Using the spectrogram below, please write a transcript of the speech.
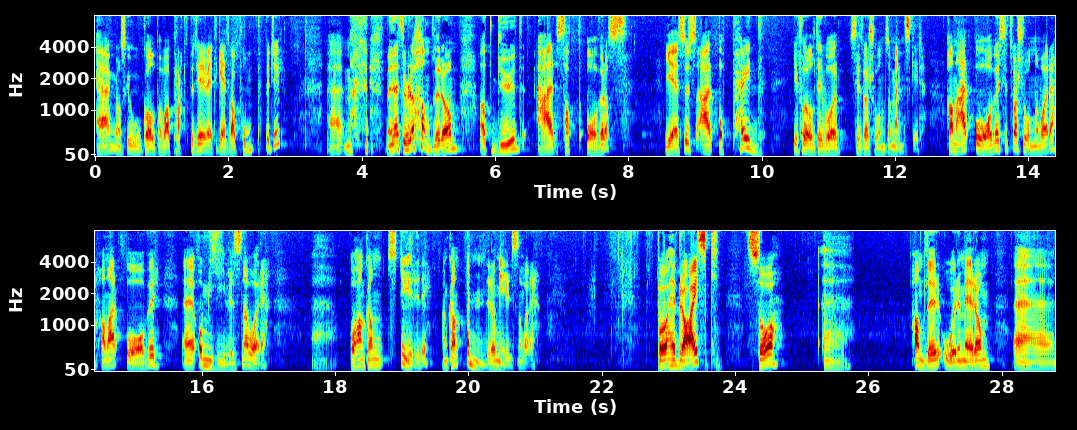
Jeg har ganske god koll på hva prakt betyr, jeg vet ikke helt hva pomp betyr. Eh, men jeg tror det handler om at Gud er satt over oss. Jesus er opphøyd i forhold til vår situasjon som mennesker. Han er over situasjonene våre, han er over eh, omgivelsene våre. Eh, og han kan styre dem, han kan endre omgivelsene våre. På hebraisk så eh, handler ordet mer om, eh,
